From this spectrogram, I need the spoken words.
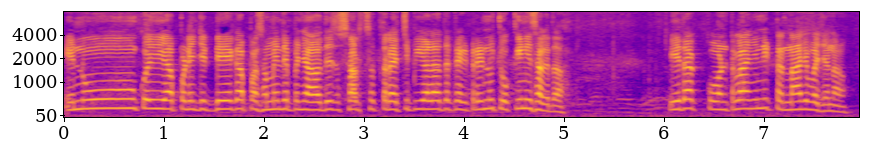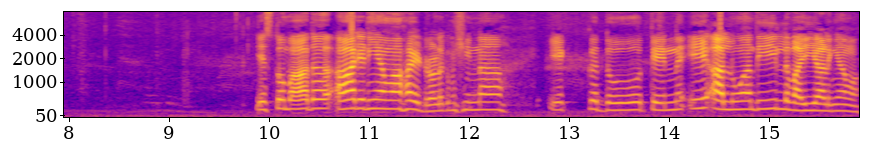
ਇਹਨੂੰ ਕੋਈ ਆਪਣੇ ਜਿੱਡੇ ਕੁ ਆਪਾਂ ਸਮਝਦੇ ਪੰਜਾਬ ਦੇ 60 70 HP ਵਾਲਾ ਤਾਂ ਟਰੈਕਟਰ ਇਹਨੂੰ ਚੁੱਕ ਹੀ ਨਹੀਂ ਸਕਦਾ। ਇਹਦਾ ਕੁਇੰਟਲਾਂ ਜਿੰਨੀ ਟੰਨਾਂ 'ਚ ਵਜਣਾ ਇਸ ਤੋਂ ਬਾਅਦ ਆ ਜਿਹੜੀਆਂ ਵਾ ਹਾਈਡ੍ਰੋਲਿਕ ਮਸ਼ੀਨਾਂ 1 2 3 ਇਹ ਆਲੂਆਂ ਦੀ ਲਵਾਈ ਵਾਲੀਆਂ ਵਾ।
